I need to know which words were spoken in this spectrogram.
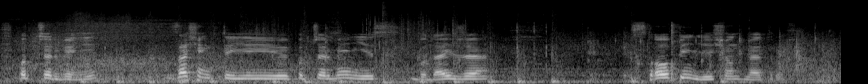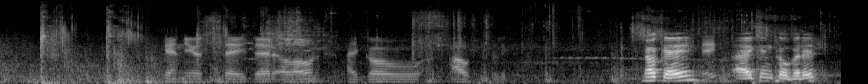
w podczerwieni. Zasięg tej podczerwieni jest bodajże 150 metrów. Can you stay there alone? I go out a little. Okay, Okay? I can cover it.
